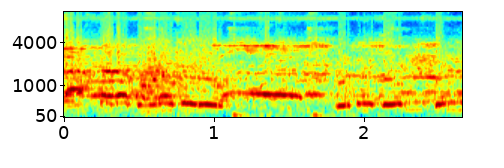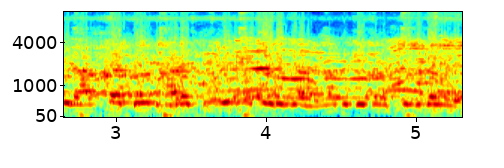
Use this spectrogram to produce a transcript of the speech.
রাস্তাটা বড় করুন। দুটো দড়ি দুই রাস্তার দুই ধারের দিকে নিয়ে চলে যায় আমাদের কোনো অসুবিধা হবে।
